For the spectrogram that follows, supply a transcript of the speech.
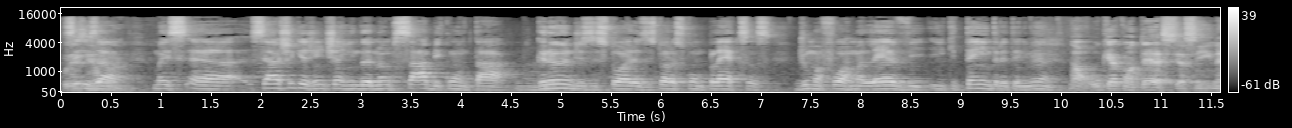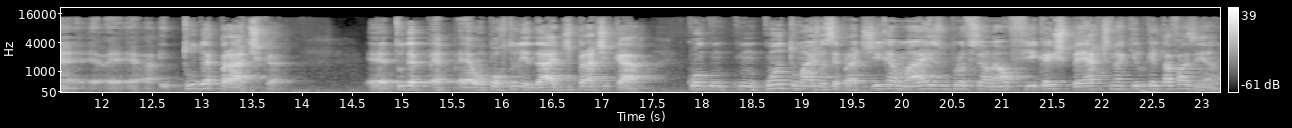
Por Sim, exemplo. Exato. Mas é, você acha que a gente ainda não sabe contar grandes histórias, histórias complexas, de uma forma leve e que tem entretenimento? Não, o que acontece, assim, né? É, é, é tudo é prática é, tudo é, é, é, oportunidade de praticar. Com, com, com, quanto mais você pratica, mais o profissional fica esperto naquilo que ele está fazendo.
